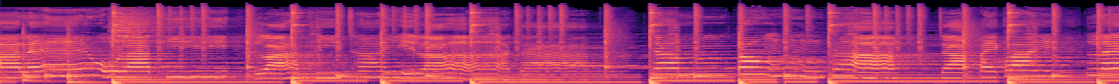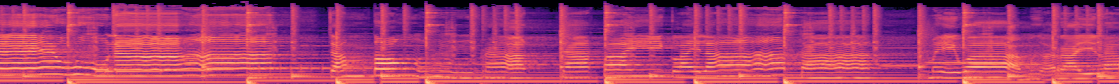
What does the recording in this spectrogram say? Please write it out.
าแล้วลาทีลาทีใช่ลาจากจำต้องพรากจากไปไกลแล้วนาจำต้องพรากจากไปไกลลับตา ไม่ว่าเมื่อไรเล่า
